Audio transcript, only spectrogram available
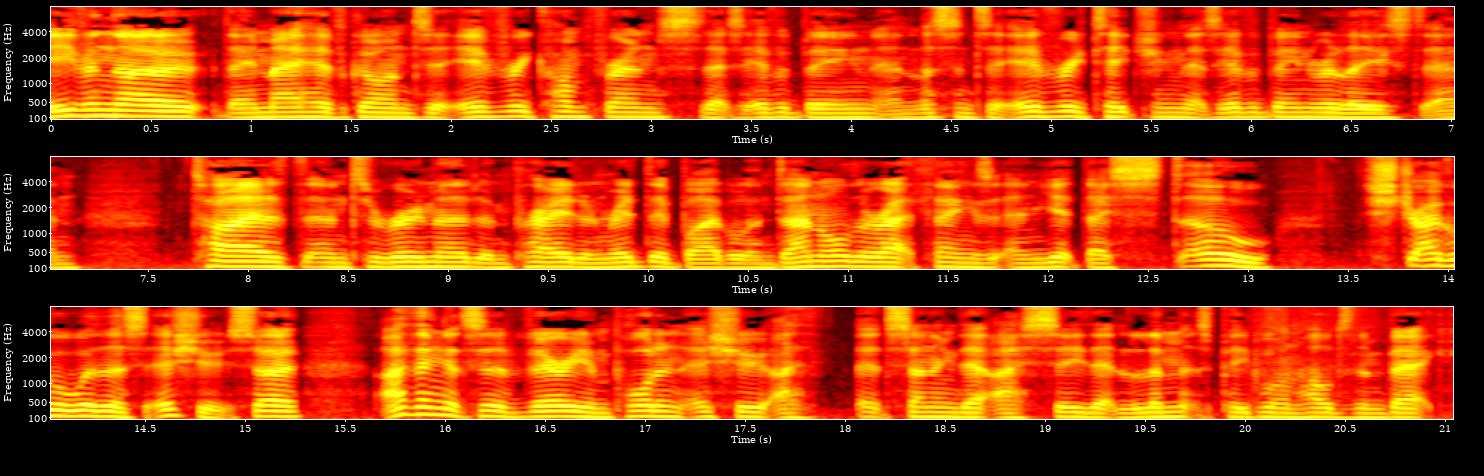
even though they may have gone to every conference that's ever been and listened to every teaching that's ever been released and tithed and terumored and prayed and read their Bible and done all the right things, and yet they still struggle with this issue. So I think it's a very important issue. I, it's something that I see that limits people and holds them back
